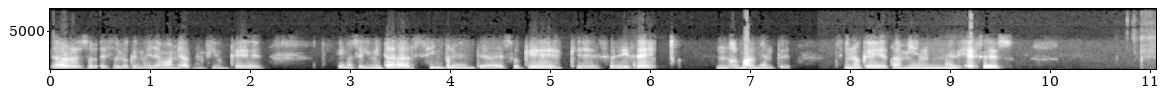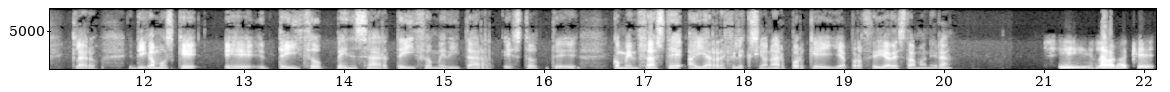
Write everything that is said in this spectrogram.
Claro, eso, eso es lo que me llamó a la atención, que, que no se limitara simplemente a eso que, que se dice normalmente, sino que también me dijese eso. Claro, digamos que eh, te hizo pensar, te hizo meditar esto, te comenzaste ahí a reflexionar por qué ella procedía de esta manera. Sí, la verdad que,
